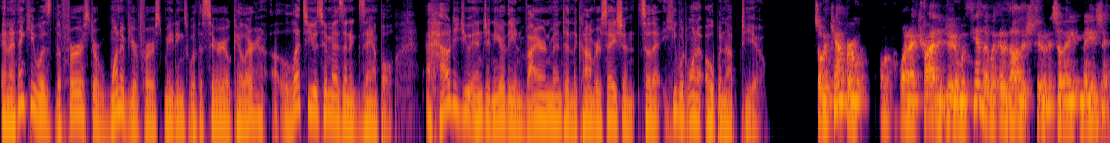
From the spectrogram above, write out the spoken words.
and I think he was the first or one of your first meetings with a serial killer. Uh, let's use him as an example. How did you engineer the environment and the conversation so that he would want to open up to you? So with Kemper, what I try to do, and with him and with, others too, and it's amazing,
